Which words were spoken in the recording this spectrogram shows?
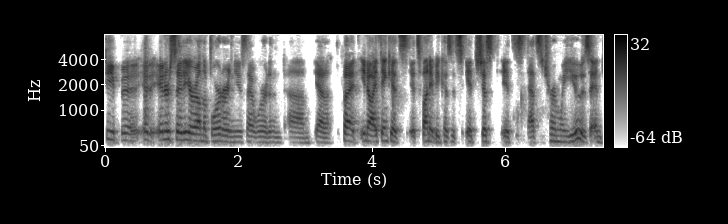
deep uh, inner city or on the border and use that word. And um, yeah but you know i think it's it's funny because it's it's just it's that's the term we use. And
